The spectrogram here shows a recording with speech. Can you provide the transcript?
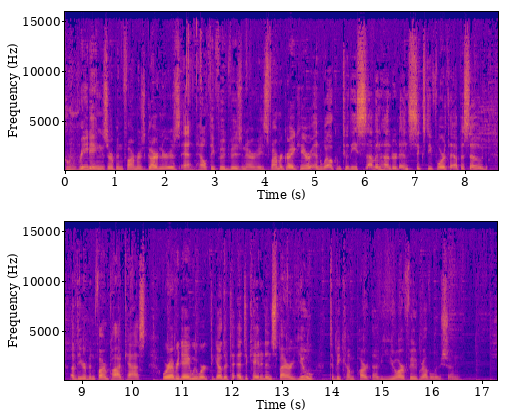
Greetings, urban farmers, gardeners, and healthy food visionaries. Farmer Greg here, and welcome to the 764th episode of the Urban Farm Podcast, where every day we work together to educate and inspire you to become part of your food revolution.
